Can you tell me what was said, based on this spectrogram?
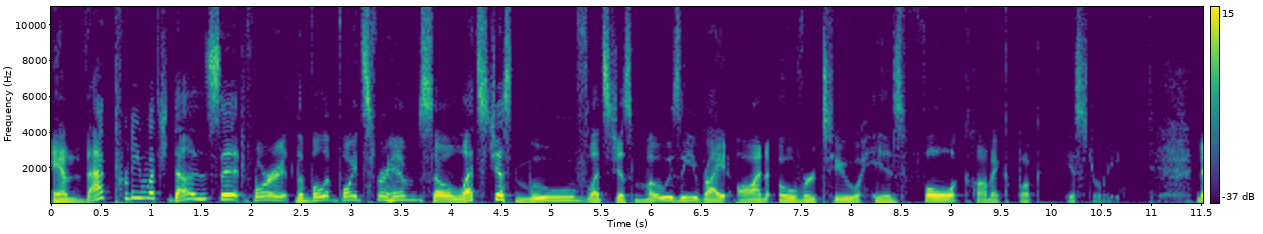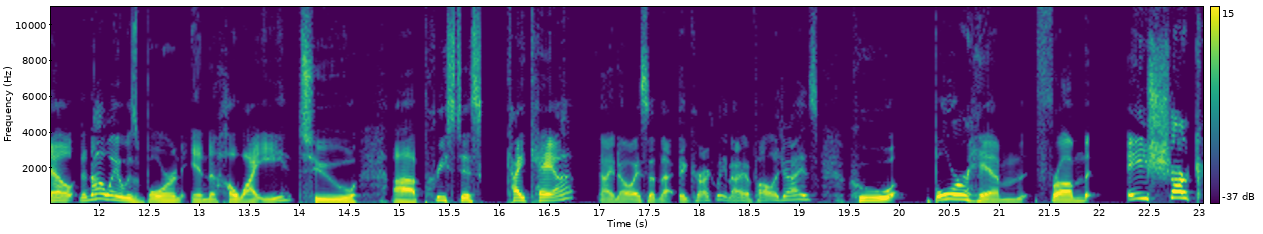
And that pretty much does it for the bullet points for him. So let's just move, let's just mosey right on over to his full comic book history. Now, Nanaue was born in Hawaii to uh, Priestess Kaikea. I know I said that incorrectly and I apologize. Who bore him from a shark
